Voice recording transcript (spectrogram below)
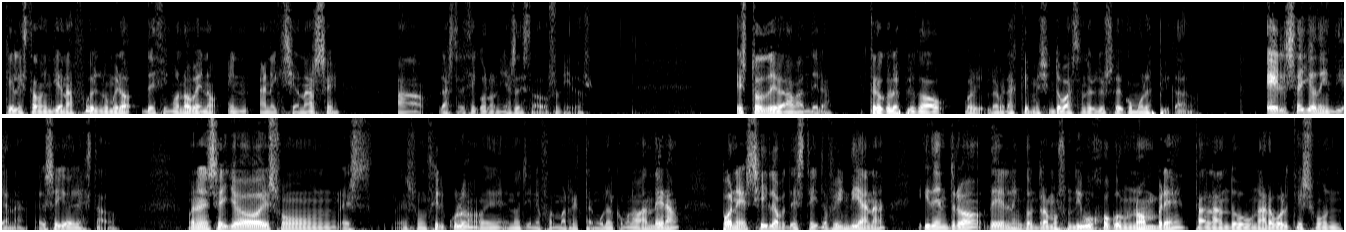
que el estado de Indiana fue el número decimonoveno en anexionarse a las 13 colonias de Estados Unidos. Esto de la bandera creo que lo he explicado. Bueno, la verdad es que me siento bastante orgulloso de cómo lo he explicado. El sello de Indiana, el sello del Estado. Bueno, el sello es un, es, un círculo, eh, no tiene forma rectangular como la bandera. Pone Seal of the State of Indiana y dentro de él encontramos un dibujo con un hombre talando un árbol que es un,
